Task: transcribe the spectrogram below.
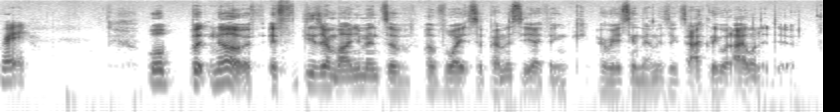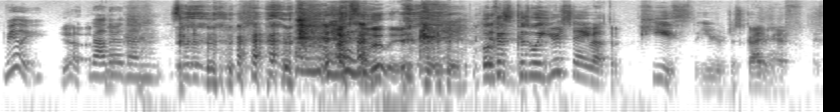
right Well, but no, if, if these are monuments of, of white supremacy, I think erasing them is exactly what I want to do. really, Yeah. rather than sort of Absolutely. well, because what you're saying about the piece that you're describing, if, if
